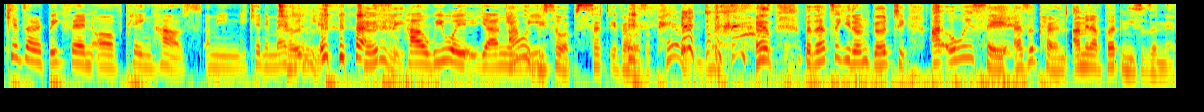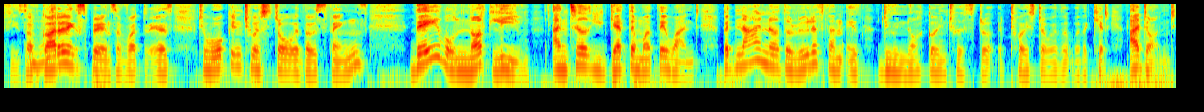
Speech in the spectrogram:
kids are a big fan of playing house. I mean, you can imagine Totally. Totally. how we were young. And I would we, be so upset if I was a parent. But that's how you don't go to. I always say, as a parent, I mean, I've got nieces and nephews, so I've mm-hmm. got an experience of what it is to walk into a store with those things. They will not leave until you get them what they want. But now I know the rule of thumb is do not go into a, store, a toy store with a, with a kid. I don't.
